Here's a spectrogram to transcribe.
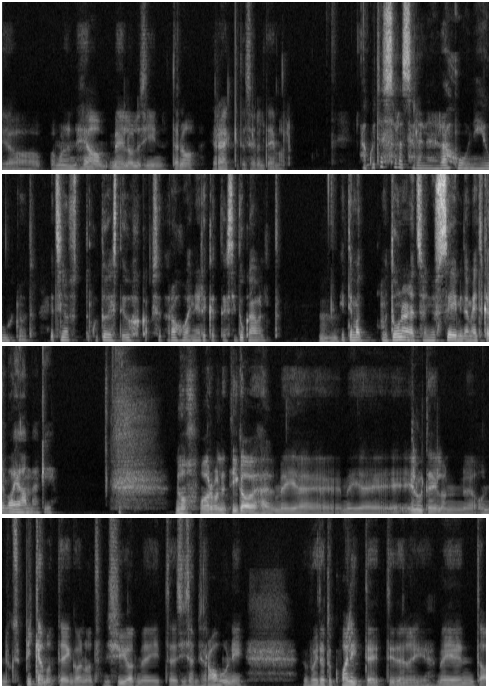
ja mul on hea meel olla siin täna ja rääkida sellel teemal aga kuidas sa oled sellele rahuni jõudnud, et sinust nagu tõesti õhkab seda rahuenergiat hästi tugevalt mm? -hmm. et ja ma, ma tunnen, et see on just see, mida me hetkel vajamegi. noh, ma arvan, et igaühel meie, meie eluteel on, on niisugused pikemad teekonnad, mis viivad meid sisemise rahuni või teatud kvaliteetideni meie enda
